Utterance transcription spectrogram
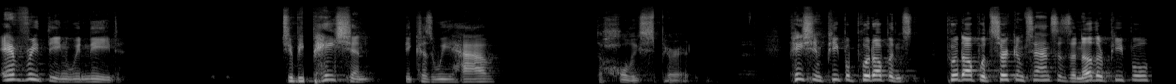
everything we need to be patient because we have the Holy Spirit. Patient people put up and put up with circumstances and other people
